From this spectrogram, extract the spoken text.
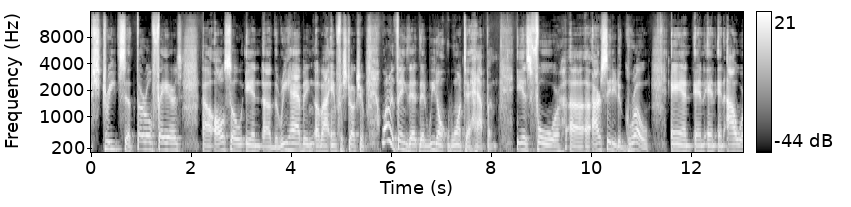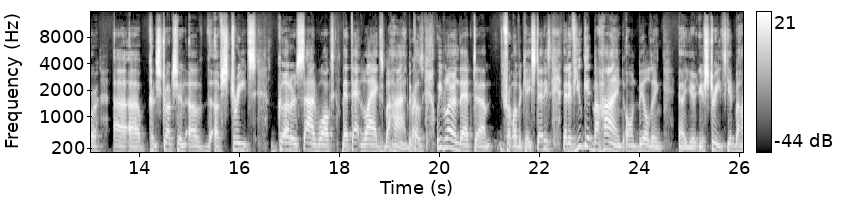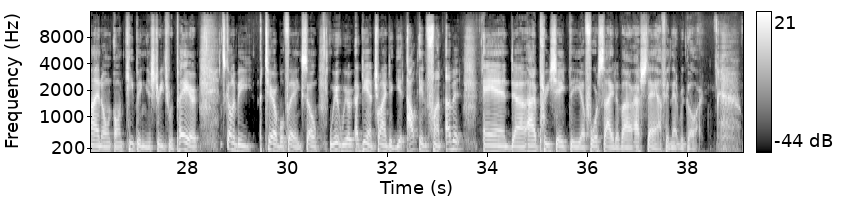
streets, thoroughfares, also in the rehabbing of our infrastructure. One of the things that, that we don't want to happen is for our city city to grow and and and, and our uh, uh, construction of of streets, gutters, sidewalks that that lags behind because right. we've learned that um, from other case studies that if you get behind on building uh, your your streets, get behind on on keeping your streets repaired, it's going to be a terrible thing. So we're we're again trying to get out in front of it, and uh, I appreciate the uh, foresight of our, our staff in that regard.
